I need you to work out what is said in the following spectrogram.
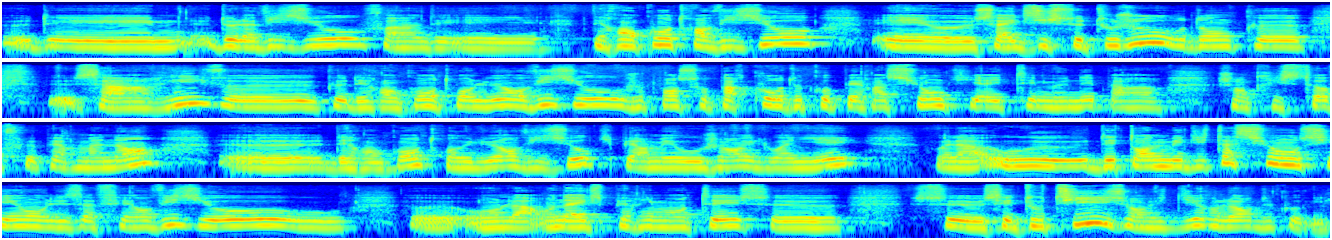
des, de la visio, enfin des, des rencontres en visio, et ça existe toujours. Donc ça arrive que des rencontres ont lieu en visio. Je pense au parcours de coopération qui a été mené par Jean-Christophe le permanent. des rencontres ont eu lieu en visio qui permet aux gens éloignés voilà, ou euh, des temps de méditation aussi, on les a fait en visio, ou, euh, on, a, on a expérimenté ce, cet outil, j'ai envie de dire, lors du Covid.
